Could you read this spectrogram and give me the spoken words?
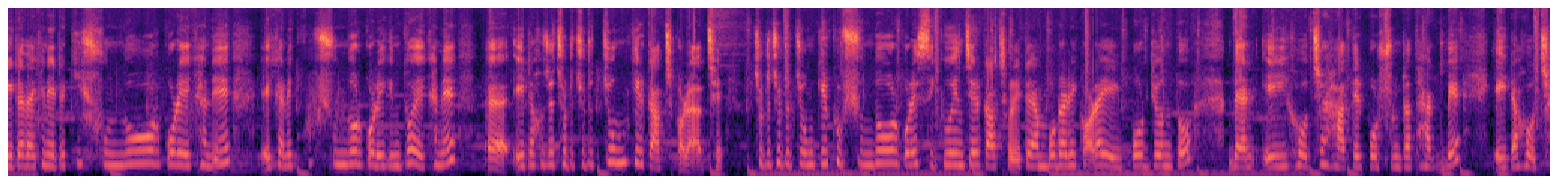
এইটা দেখেন, এটা কি সুন্দর করে এখানে এখানে খুব সুন্দর করে কিন্তু এখানে এটা হচ্ছে ছোট ছোট চুমকির কাজ করা আছে। ছোট ছোট চুমকির খুব সুন্দর করে সিকুয়েন্সের কাজ করে, এটা এম্ব্রয়ডারি করা এই পর্যন্ত। দেন এই হচ্ছে হাতের পোর্শনটা থাকবে। এইটা হচ্ছে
